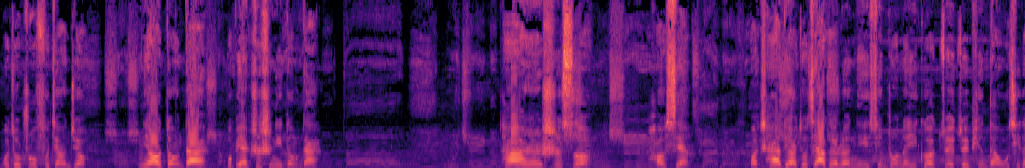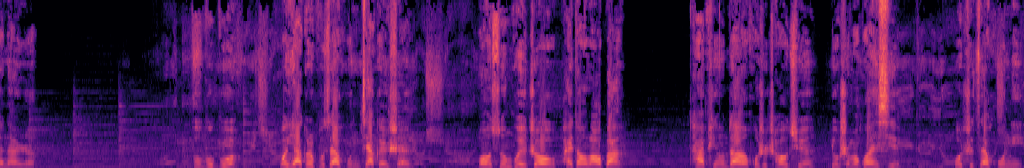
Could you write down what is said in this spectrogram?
我就祝福将就；你要等待，我便支持你等待。他黯然失色，好险，我差点就嫁给了你心中的一个最最平淡无奇的男人。不不不。我压根不在乎你嫁给谁，王孙贵胄，排档老板，他平淡或是超群有什么关系？我只在乎你，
